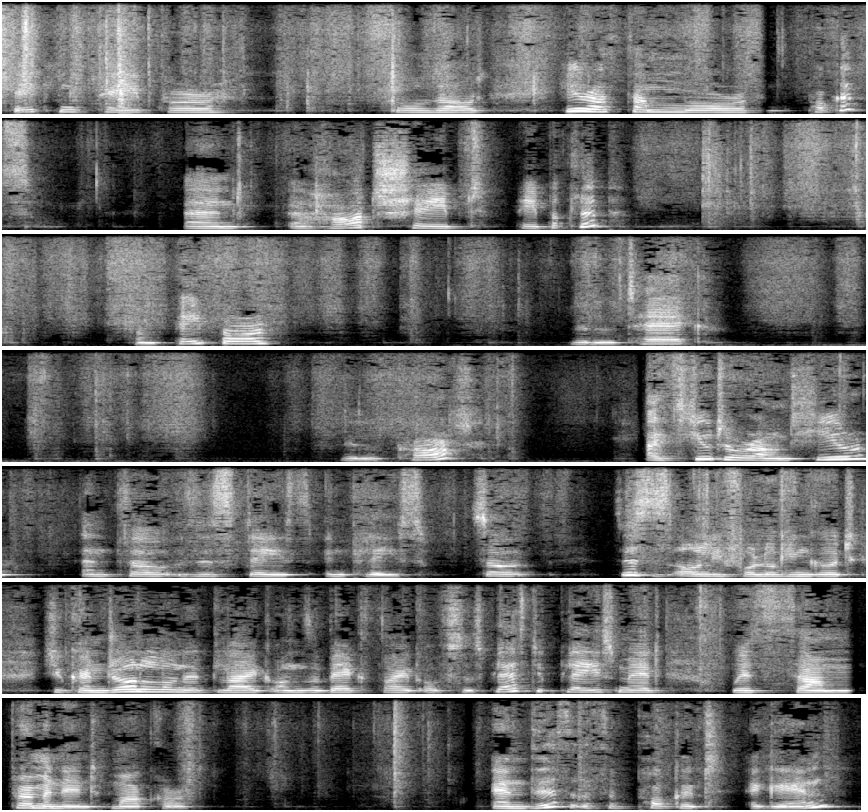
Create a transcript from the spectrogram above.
Baking paper, fold out. Here are some more pockets and a heart-shaped paper clip. Some paper, little tag, little card. I sewed around here and so this stays in place. So this is only for looking good. You can journal on it like on the back side of this plastic placemat with some permanent marker. And this is a pocket again.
